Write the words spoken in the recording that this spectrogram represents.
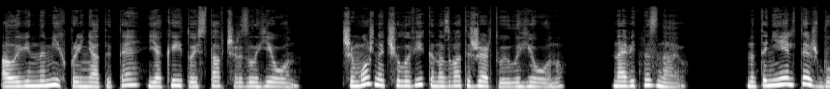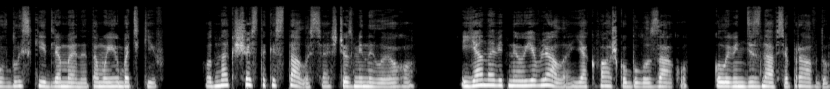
але він не міг прийняти те, який той став через легіон. Чи можна чоловіка назвати жертвою легіону? Навіть не знаю. Натаніель теж був близький для мене та моїх батьків, однак щось таки сталося, що змінило його. І я навіть не уявляла, як важко було заку, коли він дізнався правду,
